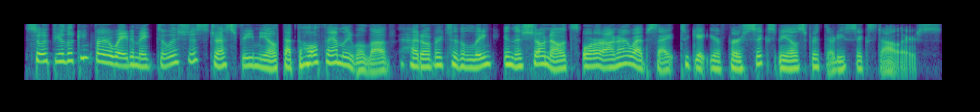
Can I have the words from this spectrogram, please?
So if you're looking for a way to make delicious, stress-free meals that the whole family will love, head over to the link in the show notes or on our website to get your first six meals for $36.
